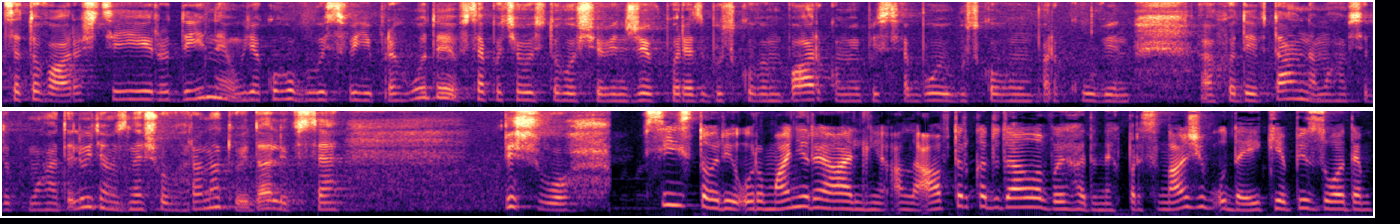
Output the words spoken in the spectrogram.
це товариш цієї родини, у якого були свої пригоди. Все почалось з того, що він жив поряд з Бусковим парком, і після бою в Бусковому парку він е, ходив там, намагався допомагати людям, знайшов гранату і далі все пішло. Всі історії у романі реальні, але авторка додала вигаданих персонажів у деякі епізоди.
